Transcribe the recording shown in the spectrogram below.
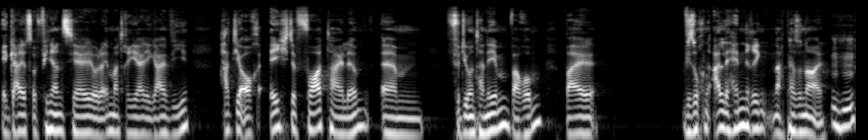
egal jetzt ob finanziell oder immateriell, egal wie, hat ja auch echte Vorteile ähm, für die Unternehmen. Warum? Weil wir suchen alle händeringend nach Personal. Mhm.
